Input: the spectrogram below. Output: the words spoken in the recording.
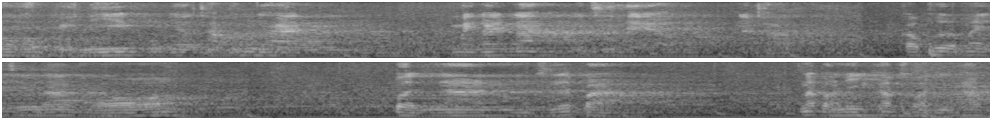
ม .6 ปีนี้คงจะทำผลงานไม่น้อยหน้าเหนที่แล้วนะครับ ก็เพื่อไม่เสียเวลาขอเปิดงานศิลปะณบันนี้ครับ สวัสดีครับ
